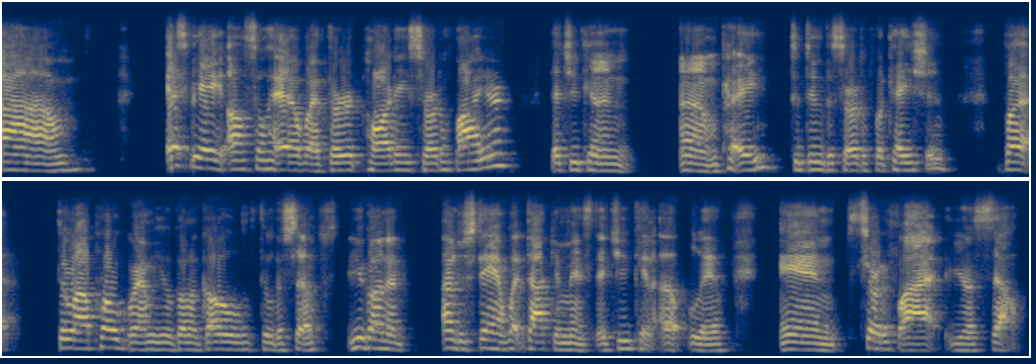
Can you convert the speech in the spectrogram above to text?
Um, SBA also have a third-party certifier that you can um, pay to do the certification, but through our program, you're going to go through the stuff. You're going to understand what documents that you can uplift and certify yourself.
